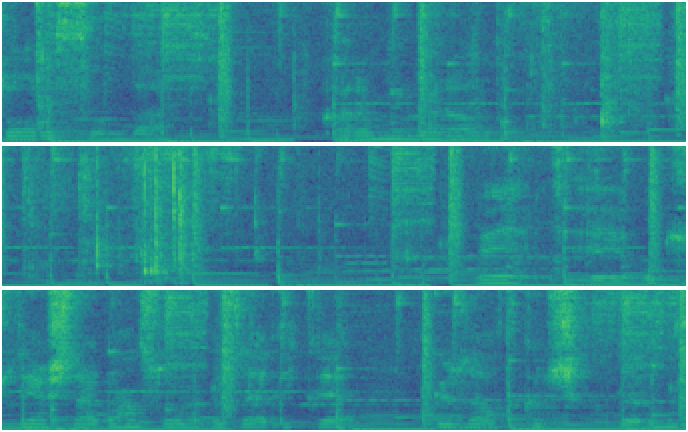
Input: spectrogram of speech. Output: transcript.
Sonrasında karamürver aldım. Ve e, 30 yaşlardan sonra özellikle gözaltı kırışıklıklarımız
